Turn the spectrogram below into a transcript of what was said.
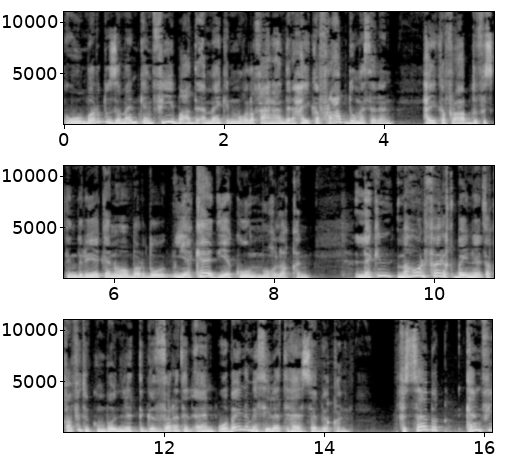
وبرضه زمان كان في بعض أماكن مغلقة. إحنا عندنا حي كفر عبده مثلا. حي كفر عبده في اسكندرية كان هو برضه يكاد يكون مغلقا. لكن ما هو الفارق بين ثقافة ال compound التي تجذرت الآن وبين مثيلتها سابقا؟ في السابق كان في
